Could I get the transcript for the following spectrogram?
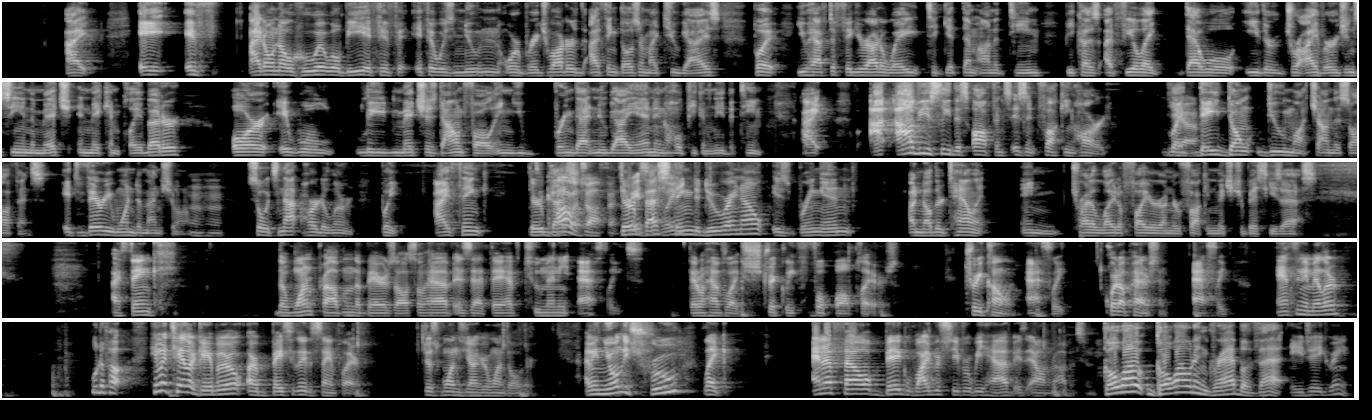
I a if I don't know who it will be if if if it was Newton or Bridgewater, I think those are my two guys. But you have to figure out a way to get them on a team because I feel like that will either drive urgency into Mitch and make him play better, or it will lead Mitch's downfall and you bring that new guy in and hope he can lead the team. I, I obviously this offense isn't fucking hard. Like Yeah. they don't do much on this offense. It's very one dimensional. Mhm. So it's not hard to learn. But I think their best offense. their best thing to do right now is bring in another talent and try to light a fire under fucking Mitch Trubisky's ass. I think the one problem the Bears also have is that they have too many athletes. They don't have like strictly football players. Tarik Cohen, athlete. Cordarrelle Patterson, athlete. Anthony Miller, who'd have helped? Him and Taylor Gabriel are basically the same player. Just one's younger, one's older. I mean, the only true like NFL big wide receiver we have is Allen Robinson. Go out, go out and grab a vet. AJ Green.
